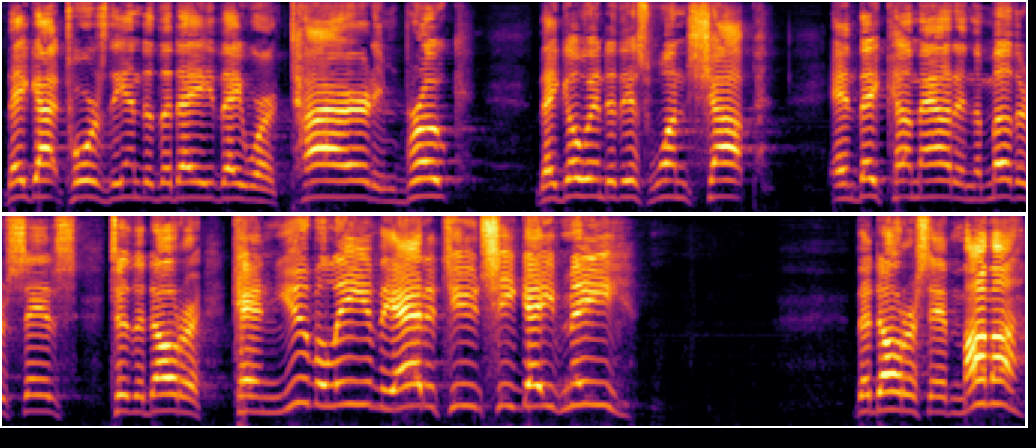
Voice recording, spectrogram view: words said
They got towards the end of the day, they were tired and broke. They go into this one shop and they come out, and the mother says, to the daughter, Can you believe the attitude she gave me? The daughter said, Mama,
